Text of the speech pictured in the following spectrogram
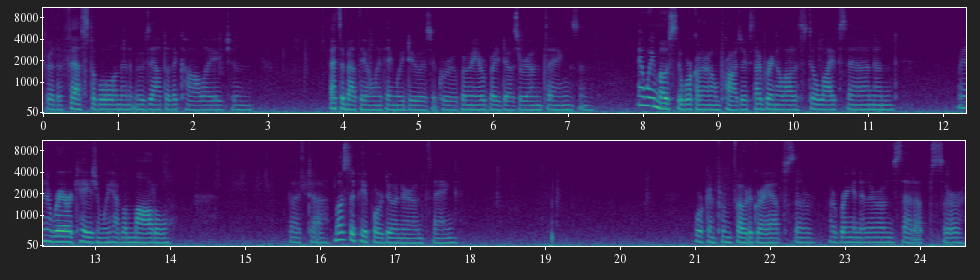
for the festival, and then it moves out to the college, and that's about the only thing we do as a group. I mean, everybody does their own things, and and we mostly work on our own projects. I bring a lot of still lifes in, and in a rare occasion we have a model, but uh, mostly people are doing their own thing. Working from photographs or, or bringing in their own setups or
